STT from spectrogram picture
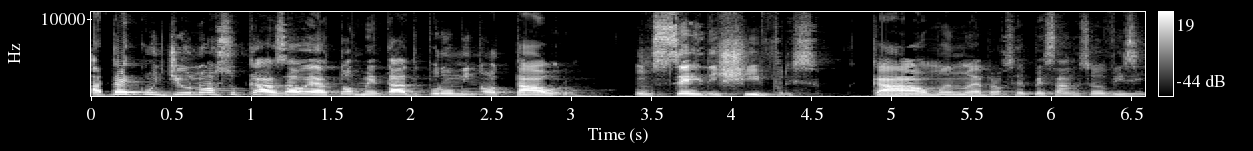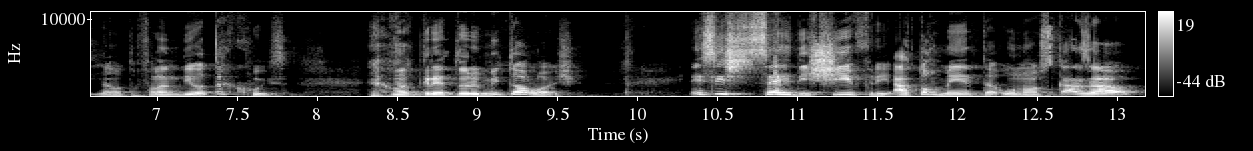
até que um dia o nosso casal é atormentado por um minotauro, um ser de chifres. Calma, não é para você pensar no seu vizinho, não, tô falando de outra coisa. É uma criatura mitológica. Esse ser de chifre atormenta o nosso casal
